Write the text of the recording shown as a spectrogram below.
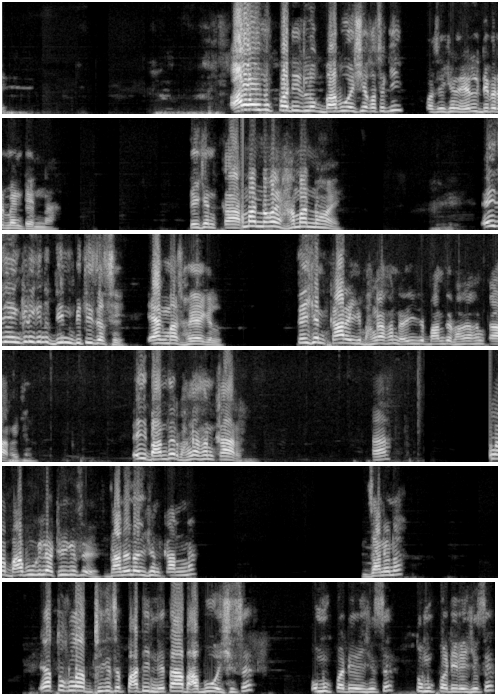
আরও অমুক পার্টির লোক বাবু এসে কথা কি? কথা এখানে রেল ডিপার্টমেন্টের না। এইখান আমার নয় হামার নয় এই যে ইনক্রি কিন্তু দিন বিতি যাচ্ছে, এক মাস হয়ে গেল। তো এইখান কার এই ভাঙা খান এই যে বান্ধের ভাঙা খান কার এইখান এই বান্ধের ভাঙা খান কার? হ্যাঁ বাবুগুলা ঠিক আছে? জানে না এইখান কার না? জানে না? এতগুলা ঠিক আছে, পার্টির নেতা বাবু এসেছে, অমুক পার্টি এসেছে, তমুক পার্টির এসেছে।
